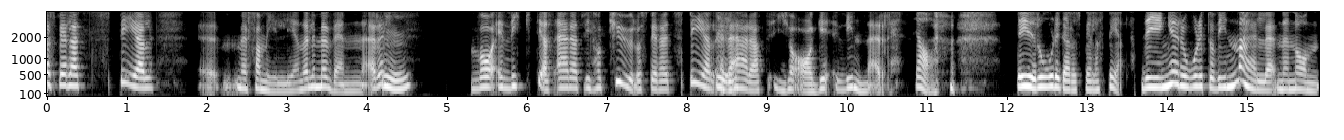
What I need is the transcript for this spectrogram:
ska spela ett spel eh, med familjen eller med vänner. mm. Vad är viktigast? Är det att vi har kul och spelar ett spel Mm. eller är det att jag vinner? ja. Det är ju roligare att spela spel. Det är inget roligt att vinna heller när någon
